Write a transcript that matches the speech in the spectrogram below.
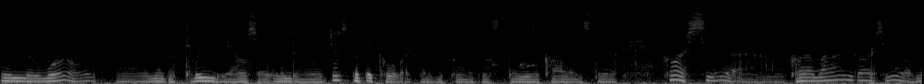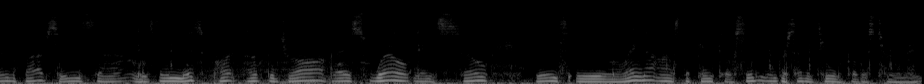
in the world. Uh, number three, also in the world. Jessica Pegula is going to be playing against Danielle Collins there. Garcia, uh, Caroline Garcia, number five seeds, uh, is in this part of the draw as well, and so is Elena Ostapenko, seeded number 17 for this tournament.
